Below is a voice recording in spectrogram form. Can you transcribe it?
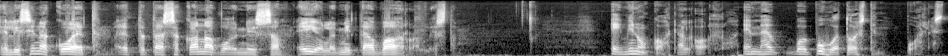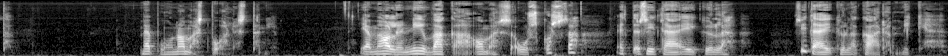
Eli sinä koet, että tässä kanavoinnissa ei ole mitään vaarallista? Ei minun kohdalla ollut. En mä voi puhua toisten puolesta. Mä puhun omasta puolestani. Ja mä olen niin vakaa omassa uskossa, että sitä ei kyllä, sitä ei kyllä kaada mikään.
